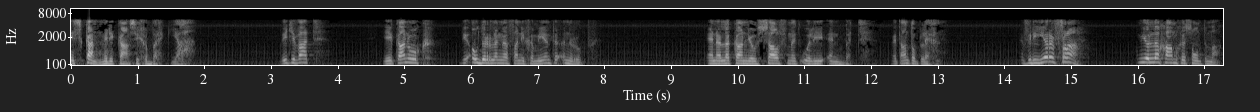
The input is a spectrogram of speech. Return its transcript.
Mens kan medikasie gebruik. Ja. Weet jy wat? Jy kan ook die ouderlinge van die gemeente inroep. En hulle kan jou salf met olie en bid met handoplegging. En vir die Here vra om jou liggaam gesond te maak.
